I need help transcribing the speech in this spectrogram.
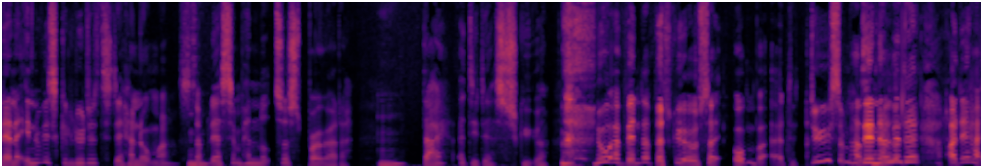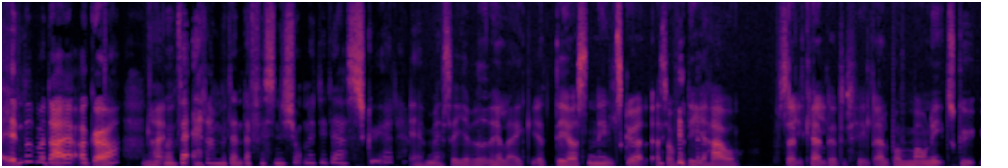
Nana, inden vi skal lytte til det her nummer, så mm. bliver jeg simpelthen nødt til at spørge dig. Mm. Dig og de der skyer. Nu er Venter på skyer jo så åbenbart dy, som har det skrevet det. det, og det har intet med dig at gøre. Nej. Men hvad er der med den der fascination af de der skyer der? Jamen altså, jeg ved det heller ikke. Det er også sådan helt skørt, altså fordi jeg har jo selv kaldt det et helt album Magnetsky.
